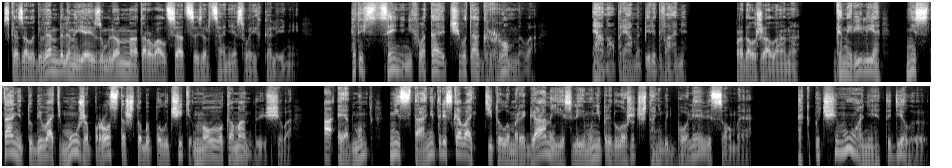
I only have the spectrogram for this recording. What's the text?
сказала Гвендолин, и я изумленно оторвался от созерцания своих коленей. «Этой сцене не хватает чего-то огромного, и оно прямо перед вами», — продолжала она. «Гонорилья не станет убивать мужа просто, чтобы получить нового командующего, а Эдмунд не станет рисковать титулом Регана, если ему не предложат что-нибудь более весомое. Так почему они это делают?»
